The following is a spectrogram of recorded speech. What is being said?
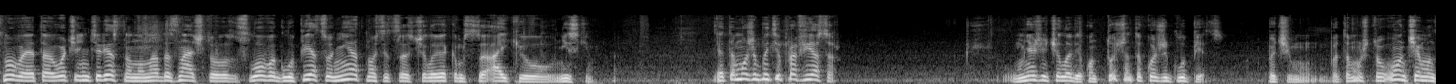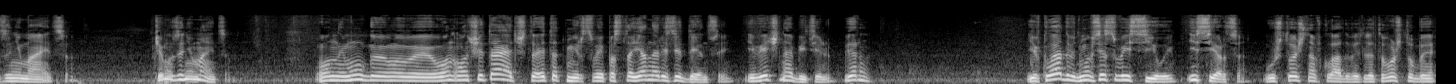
снова это очень интересно, но надо знать, что слово глупец, он не относится с человеком с IQ низким. Это может быть и профессор. У меня же человек, он точно такой же глупец. Почему? Потому что он, чем он занимается? Чем он занимается? Он, ему, он, он считает, что этот мир своей постоянной резиденцией и вечной обителью. Верно? И вкладывает в него все свои силы и сердце. Уж точно вкладывает для того, чтобы,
